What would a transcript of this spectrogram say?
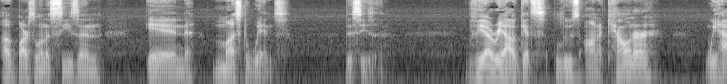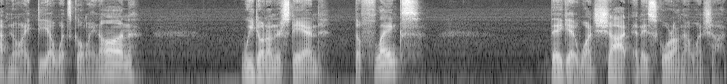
of Barcelona's season in must wins this season. Villarreal gets loose on a counter. We have no idea what's going on. We don't understand the flanks. They get one shot and they score on that one shot.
